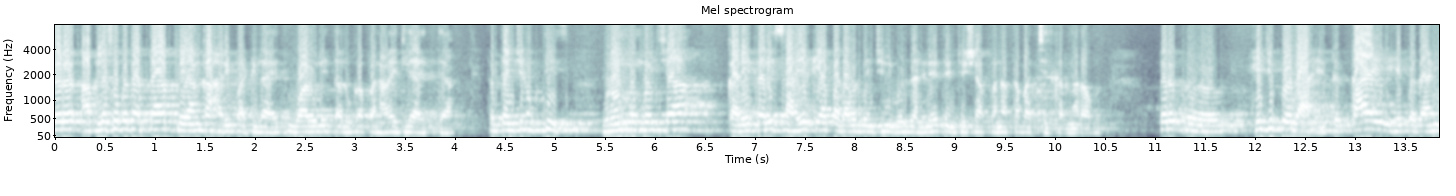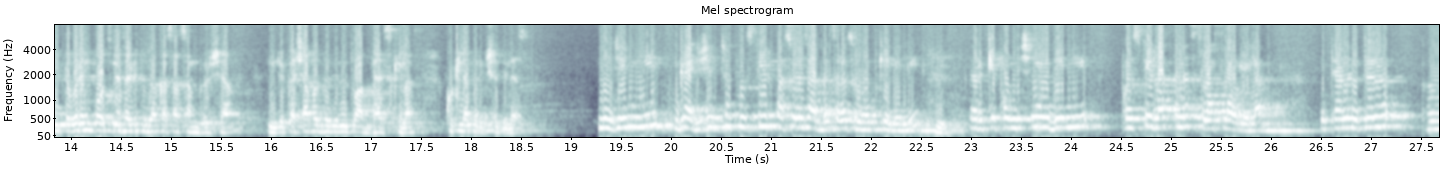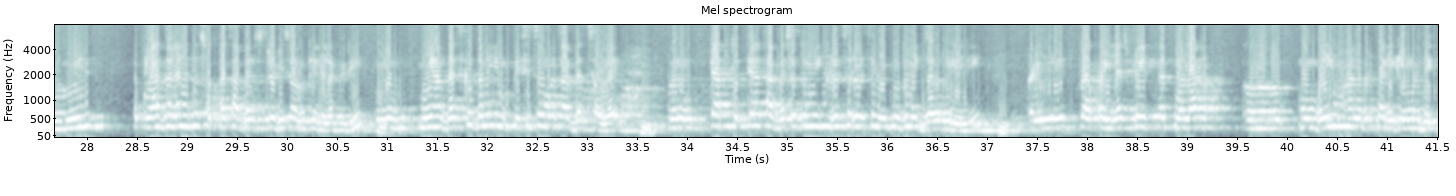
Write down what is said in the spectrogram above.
तर आपल्यासोबत आता प्रियांका हरी पाटील आहेत वाळोली तालुका पन्हाळा इथल्या आहेत त्या. तर त्यांची नुकतीच बृहन्मुंबईच्या कार्यकारी सहाय्यक या पदावर त्यांची निवड झालेली आहे. त्यांच्याशी आपण आता बातचीत करणार आहोत. तर हे जे पद आहे तर काय हे पद आणि इथपर्यंत पोहोचण्यासाठी तुझा कसा संघर्ष? म्हणजे कशा पद्धतीने तू अभ्यास केलास कुठल्या परीक्षा दिल्यास? म्हणजे मी ग्रॅज्युएशनच्या फर्स्ट इयर पासूनच अभ्यासाला सुरुवात केलेली. तर के फाउंडेशनमध्ये मी फर्स्ट इयरला असतानाच क्लास लावलेला. त्यानंतर मी क्लास झाल्यानंतर स्वतःचा अभ्यास स्टडी चालू केलेला घरी. म्हणजे मी अभ्यास करताना एमपीएससीचा माझा अभ्यास चालू आहे. पण त्यात त्याच अभ्यासातून मी इकडे सरळ सेवेमधून एक्झाम दिलेली. आणि पहिल्याच प्रयत्नात मला मुंबई महानगरपालिकेमध्ये.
